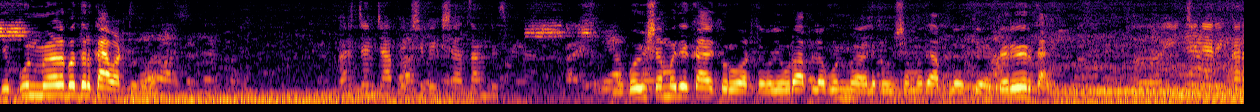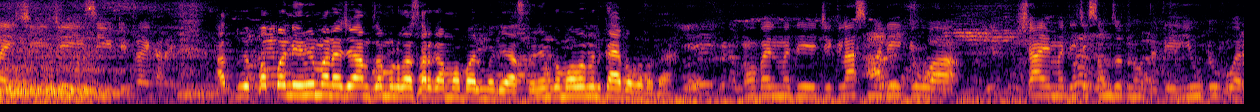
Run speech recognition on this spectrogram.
ते गुण मिळाल्याबद्दल काय वाटतं तुला? घरच्यांच्या अपेक्षेपेक्षा चांगलेच मिळाले. भविष्यामध्ये काय करू वाटतं? एवढं आपला गुण मिळाले भविष्यामध्ये आपलं करिअर काय अं, इंजिनिअरिंग करायची JEE C E T try करायची आता तुझे पप्पा नेहमी म्हणायचे आमचा मुलगा सारखा मोबाईलमध्ये असतो. नेमकं मोबाईलमध्ये काय बघत होता? मोबाईलमध्ये जे क्लासमध्ये किंवा शाळेमध्ये जे समजत नव्हतं ते यूट्यूबवर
